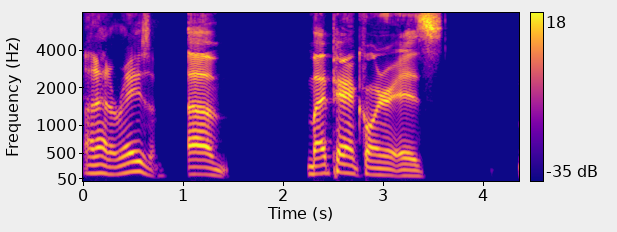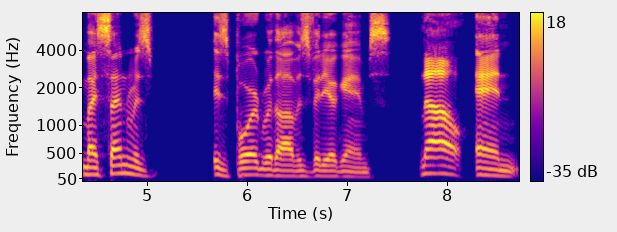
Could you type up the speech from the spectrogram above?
on how to raise them, um my parent corner is my son was is bored with all of his video games no. and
